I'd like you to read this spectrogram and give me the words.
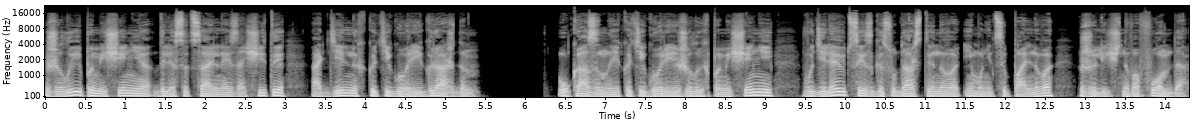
жилые помещения для социальной защиты отдельных категорий граждан. Указанные категории жилых помещений выделяются из государственного и муниципального жилищного фонда.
